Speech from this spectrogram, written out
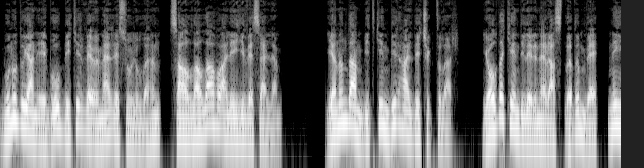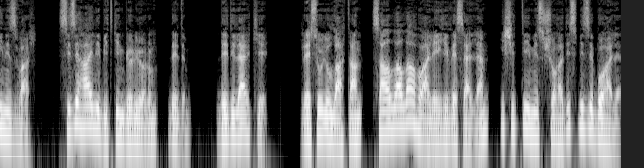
Bunu duyan Ebu Bekir ve Ömer Resulullah'ın, sallallahu aleyhi ve sellem, yanından bitkin bir halde çıktılar. Yolda kendilerine rastladım ve, neyiniz var? Sizi hayli bitkin görüyorum, dedim. Dediler ki, Resulullah'tan, sallallahu aleyhi ve sellem, işittiğimiz şu hadis bizi bu hale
